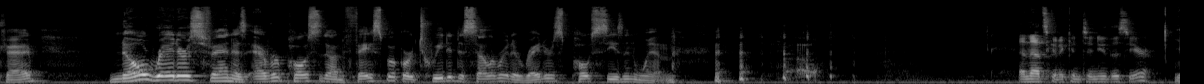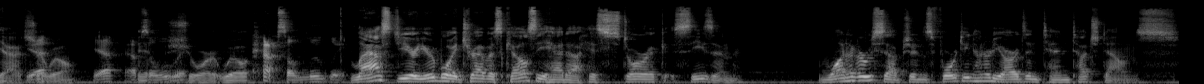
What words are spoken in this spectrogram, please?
Okay? No Raiders fan has ever posted on Facebook or tweeted to celebrate a Raiders postseason win. Wow. And that's going to continue this year. Yeah, it Yeah. sure will. Yeah, It absolutely. sure will. Absolutely. Last year, your boy Travis Kelce had a historic season 100 receptions, 1,400 yards, and 10 touchdowns.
